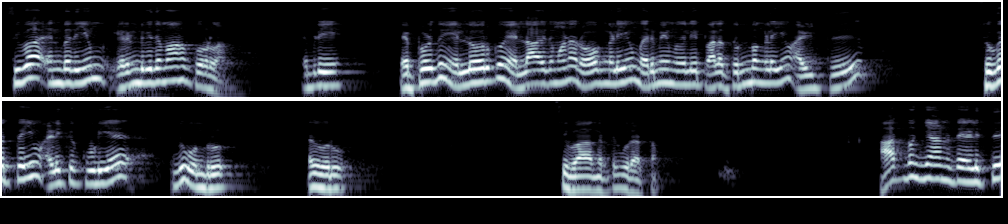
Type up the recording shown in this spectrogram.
சிவா என்பதையும் இரண்டு விதமாக கூறலாம். எப்படி? எப்பொழுதும் எல்லோருக்கும் எல்லா விதமான ரோகங்களையும் வறுமை முதலிய பல துன்பங்களையும் அழித்து சுகத்தையும் அளிக்கக்கூடிய இது ஒன்று. அது ஒரு சிவாங்கிறதுக்கு ஒரு அர்த்தம். ஆத்ம ஜானத்தை அழித்து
